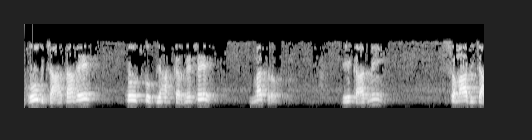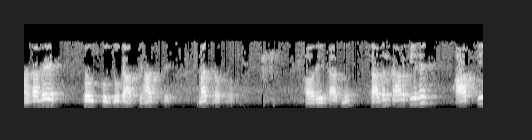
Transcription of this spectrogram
भोग चाहता है तो उसको ब्याह करने से मत रोको एक आदमी समाधि चाहता है तो उसको योगाभ्यास से मत रखो और एक आदमी साधन का अर्थ है, आपके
